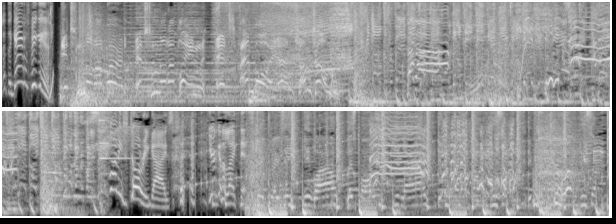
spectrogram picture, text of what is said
Let the games begin! It's not a bird, it's not a plane, it's Fanboy and Chum Chum. Funny story, guys. You're gonna like this. Get crazy, get wild, let's party, get loud. If you wanna do something, if you wanna do something.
